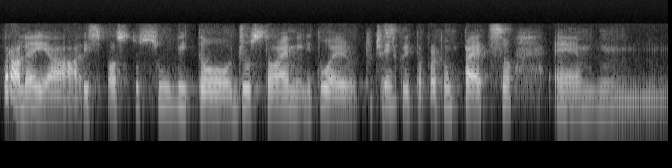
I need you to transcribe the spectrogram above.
però lei ha risposto subito, giusto Emily, tu, hai, tu ci hai scritto proprio un pezzo. Ehm,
